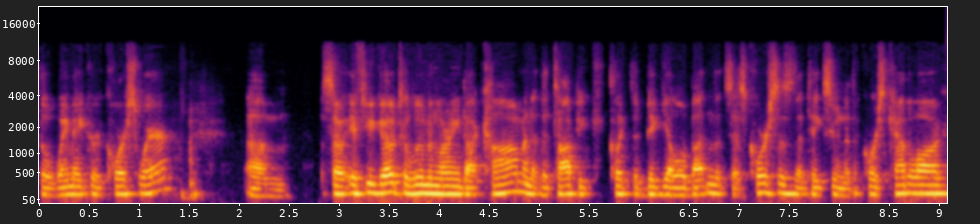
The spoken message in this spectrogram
the Waymaker courseware. Um, so if you go to lumenlearning.com and at the top you click the big yellow button that says courses that takes you into the course catalog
